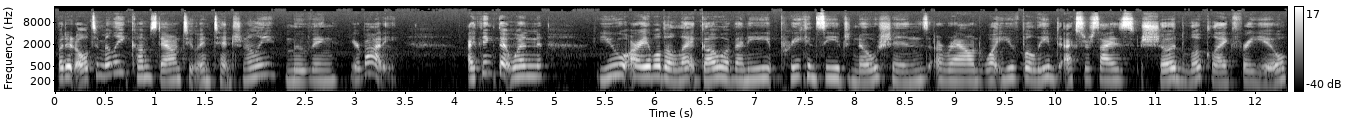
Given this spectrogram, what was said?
but it ultimately comes down to intentionally moving your body. I think that when you are able to let go of any preconceived notions around what you've believed exercise should look like for you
